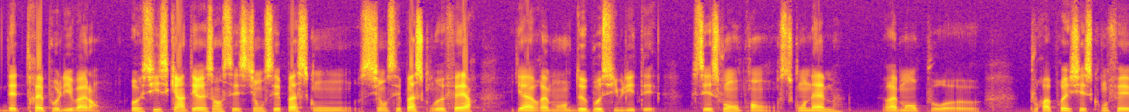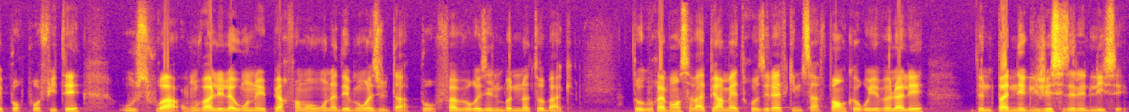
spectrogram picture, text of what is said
d'être très polyvalent. Aussi, ce qui est intéressant, c'est si on sait si sait pas ce qu'on veut faire, il y a vraiment deux possibilités. C'est soit on prend ce qu'on aime, vraiment pour euh, pour apprécier ce qu'on fait, pour profiter, ou soit on va aller là où on est performant, où on a des bons résultats, pour favoriser une bonne note au bac. Donc vraiment, ça va permettre aux élèves qui ne savent pas encore où ils veulent aller de ne pas négliger ces années de lycée.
